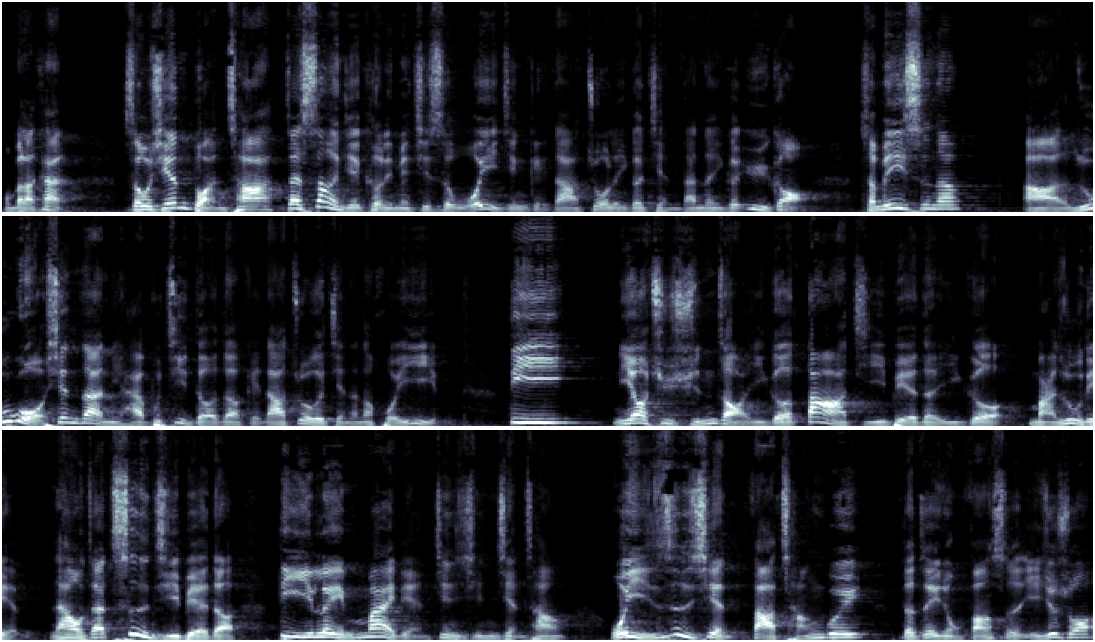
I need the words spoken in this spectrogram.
我们来看，首先短差在上一节课里面，其实我已经给大家做了一个简单的一个预告，什么意思呢？啊，如果现在你还不记得的，给大家做个简单的回忆。第一。你要去寻找一个大级别的一个买入点，然后在次级别的第一类卖点进行减仓。我以日线大常规的这种方式，也就是说，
